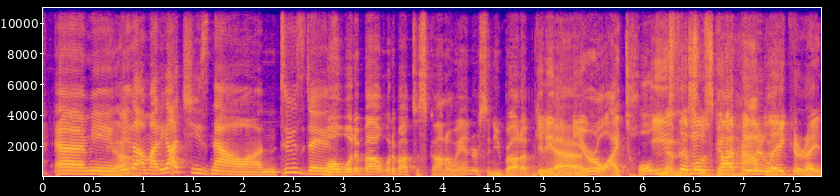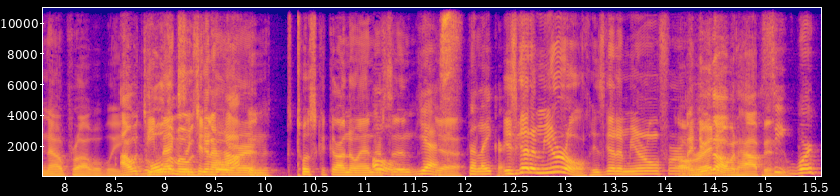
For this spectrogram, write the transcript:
I mean, we got mariachis now on Tuesdays. Well, what about what about Toscano Anderson? You brought up getting Yeah. the mural. I told He's him the this was most gonna popular happen. Laker right now, probably. I would- The told him it was gonna happen. Toscano Anderson. Oh, yes, the Laker. He's got a mural. He's got a mural for. I knew that would happen. See, we're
